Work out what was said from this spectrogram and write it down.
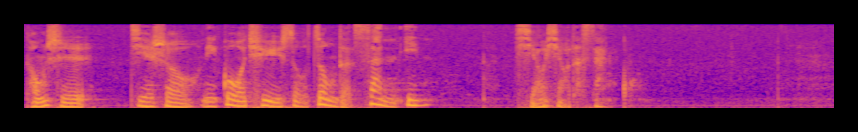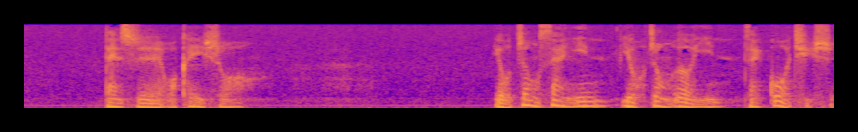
同时接受你过去所种的善因，小小的善果。但是我可以说，有种善因，有种恶因，在过去时，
